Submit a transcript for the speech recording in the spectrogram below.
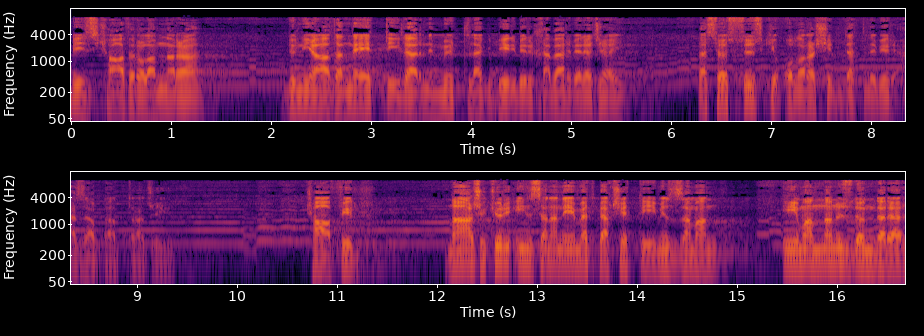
Biz kafir olanlara, dünyada nə etdiklərini mütləq bir-bir xəbər verəcək, və sözsüz ki, onlara şiddətli bir əzab daddıracaq. Kafir, naşükür insana neymət bəxş etdiyimiz zaman imandan üz döndərər,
